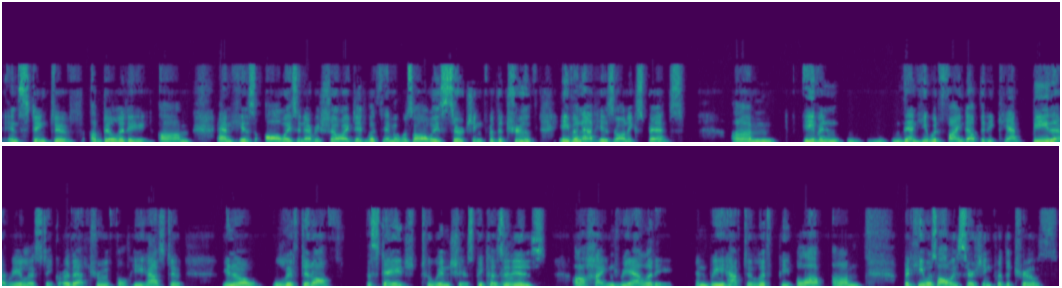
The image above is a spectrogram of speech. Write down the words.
instinctive ability um, and his always in every show i did with him it was always searching for the truth even at his own expense. Um, even then he would find out that he can't be that realistic or that truthful. He has to you know lift it off the stage two inches because yeah. it is a heightened reality and we have to lift people up. Um, but he was always searching for the truth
